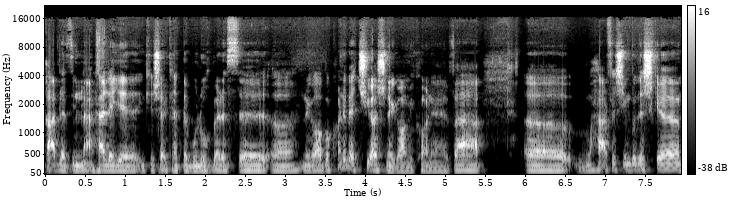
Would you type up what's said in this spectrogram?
قبل از این مرحله اینکه شرکت به بلوغ برسه نگاه بکنه به چیاش نگاه می‌کنه و حرفش این بودش که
